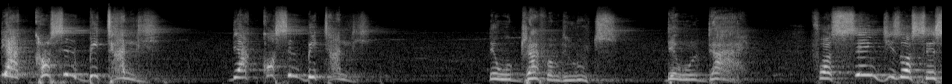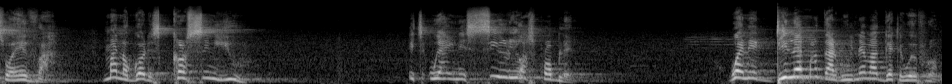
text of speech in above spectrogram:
They are cursing bitterly. They are cursing bitterly. They will die from the roots. They will die. For saying Jesus says forever, man of God is cursing you. It's, we are in a serious problem. We're in a dilemma that we never get away from.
